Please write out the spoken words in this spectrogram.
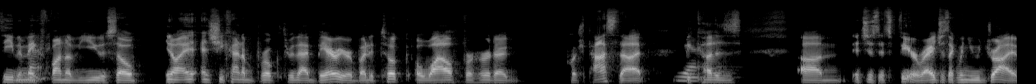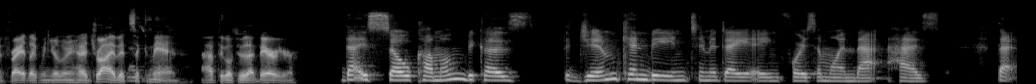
to even yeah. make fun of you. So, you know, and, and, she kind of broke through that barrier, but it took a while for her to push past that yeah. because um, it's just it's fear, right? Just like when you drive, right? Like when you're learning how to drive, it's That's like, right. man, I have to go through that barrier. That is so common because the gym can be intimidating for someone that has that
